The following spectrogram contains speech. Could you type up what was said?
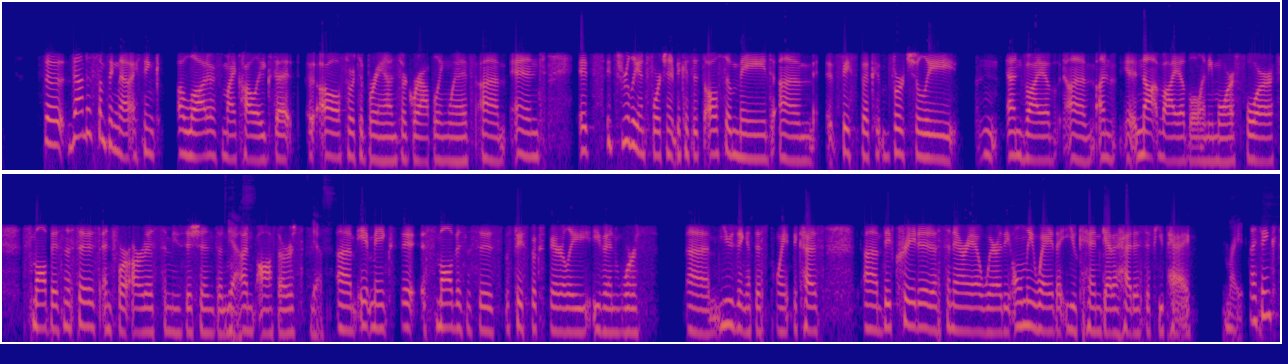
So, that is something that I think a lot of my colleagues at all sorts of brands are grappling with, um, and it's it's really unfortunate because it's also made um, Facebook virtually unviable, um, un, not viable anymore for small businesses and for artists and musicians and, yes. and authors. Yes, um, it makes it small businesses. Facebook's barely even worth um, using at this point because um, they've created a scenario where the only way that you can get ahead is if you pay. Right. I think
